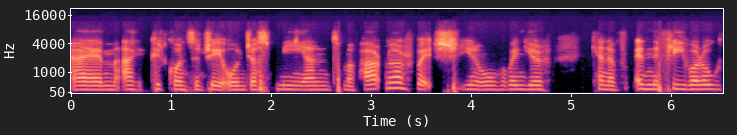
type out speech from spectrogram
um, I could concentrate on just me and my partner, which, you know, when you're kind of in the free world,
